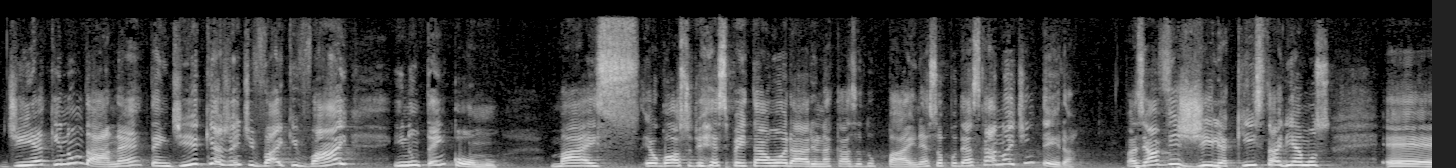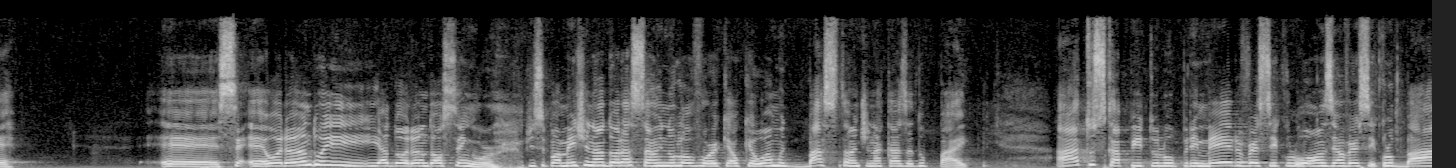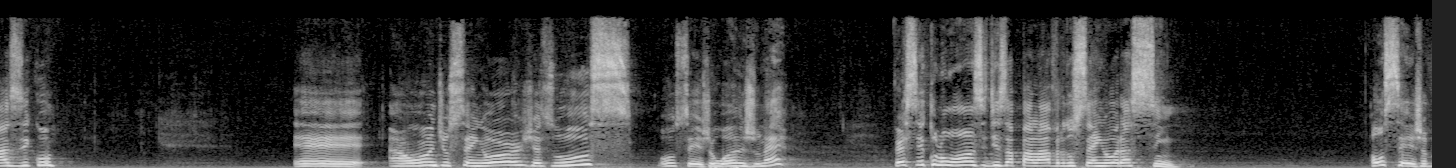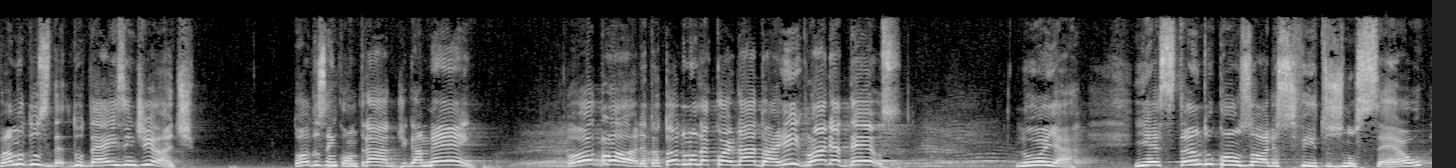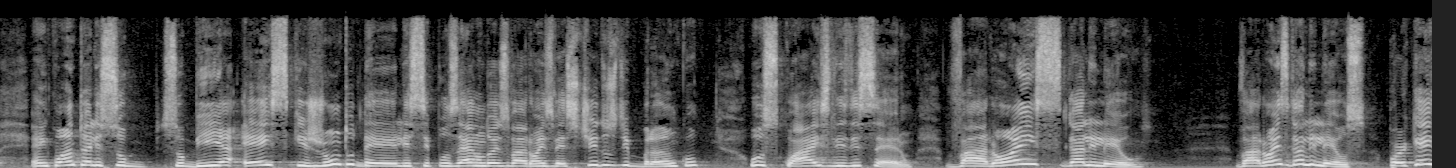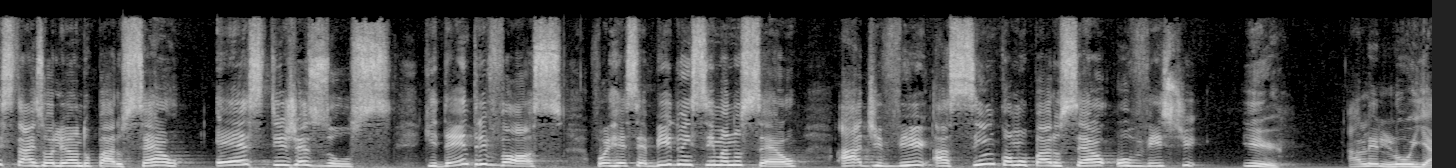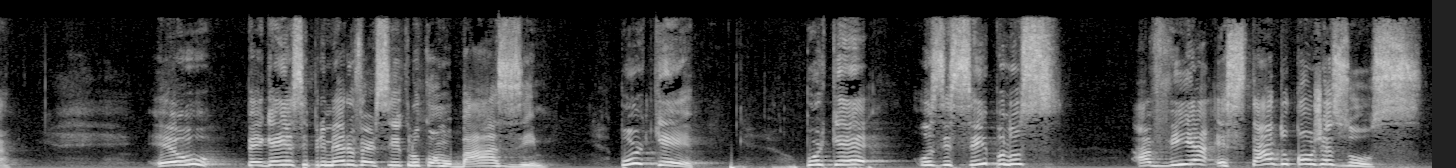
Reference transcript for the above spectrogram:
dia que não dá, né? Tem dia que a gente vai que vai e não tem como. Mas eu gosto de respeitar o horário na casa do pai, né? Se eu pudesse ficar a noite inteira, fazer uma vigília aqui, estaríamos é, é, é, orando e, e, adorando ao Senhor, principalmente na adoração e no louvor, que é o que eu amo bastante na casa do Pai. Atos capítulo 1, versículo 11 é um versículo básico é, aonde o Senhor Jesus, ou seja, o anjo, né? Versículo 11 diz a palavra do Senhor assim. Ou seja, vamos do, do 10 em diante. Todos encontraram? Diga amém. Ô oh, glória, está todo mundo acordado aí? Glória a Deus. Luia. E estando com os olhos fitos no céu, Enquanto ele sub, subia, eis que junto dele se puseram dois varões vestidos de branco, os quais lhe disseram: Varões galileus, varões galileus, por que estáis olhando para o céu? Este Jesus, que dentre vós foi recebido em cima no céu, há de vir assim como para o céu o viste ir. Aleluia. Eu peguei esse primeiro versículo como base. Por quê? Porque os discípulos haviam estado com Jesus.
